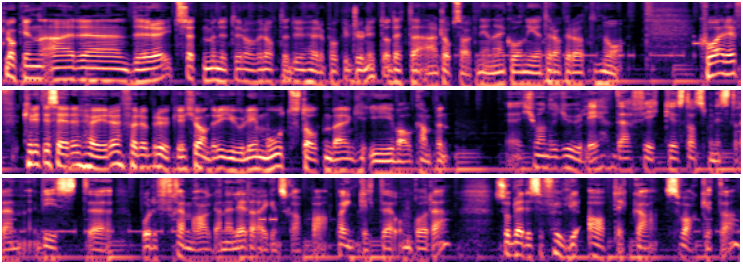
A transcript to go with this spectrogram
Klokken er eh, drøyt 17 minutter over åtte. Du hører på Kulturnytt, og dette er toppsaken i NRK Nyheter akkurat nå. KrF kritiserer Høyre for å bruke 22.07 mot Stoltenberg i valgkampen. 22.07, eh, der fikk statsministeren vist eh, både fremragende lederegenskaper på enkelte områder. Så ble det selvfølgelig avdekka svakheter,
